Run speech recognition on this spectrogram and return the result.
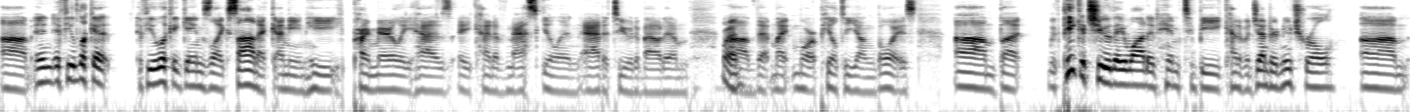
Um, and if you look at if you look at games like Sonic, I mean, he primarily has a kind of masculine attitude about him uh, that might more appeal to young boys. Um, but with Pikachu, they wanted him to be kind of a gender neutral um,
